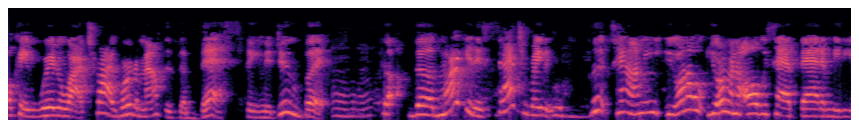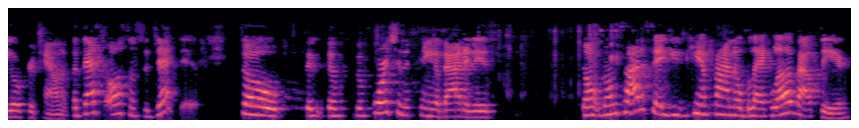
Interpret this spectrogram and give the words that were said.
okay, where do I try? Word of mouth is the best thing to do, but mm-hmm. the, the market is saturated with good talent. I mean, you're gonna, you're gonna always have bad and mediocre talent, but that's also subjective. So the, the, the fortunate thing about it is don't, don't try to say you can't find no black love out there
